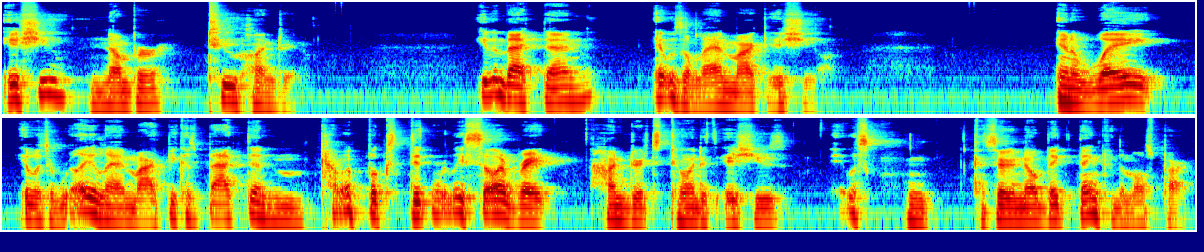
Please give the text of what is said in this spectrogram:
issue number 200. Even back then, it was a landmark issue. In a way, it was really landmark because back then, comic books didn't really celebrate hundreds, 200 issues. It was considered no big thing for the most part.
